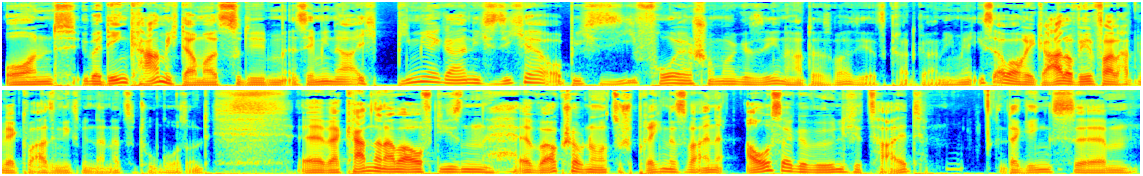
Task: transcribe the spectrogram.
Und über den kam ich damals zu dem Seminar. Ich bin mir gar nicht sicher, ob ich sie vorher schon mal gesehen hatte. Das weiß ich jetzt gerade gar nicht mehr. Ist aber auch egal. Auf jeden Fall hatten wir quasi nichts miteinander zu tun groß. Und äh, wir kamen dann aber auf diesen äh, Workshop nochmal zu sprechen. Das war eine außergewöhnliche Zeit. Da ging es ähm,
